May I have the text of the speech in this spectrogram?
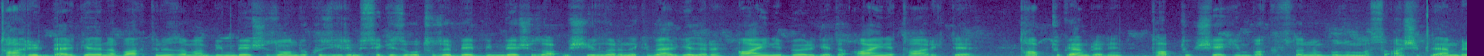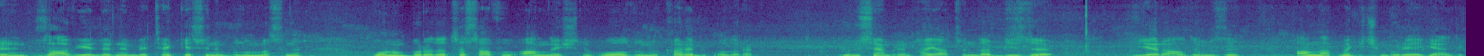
tahril belgelerine baktığınız zaman 1519, 28, 30 ve 1560 yıllarındaki belgelere aynı bölgede, aynı tarihte Tapduk Emre'nin, Tapduk Şeyh'in vakıflarının bulunması, Aşıklı Emre'nin zaviyelerinin ve tekkesinin bulunmasını, onun burada tasavvuf anlayışının olduğunu Karabük olarak Yunus Emre'nin hayatında biz de yer aldığımızı anlatmak için buraya geldik.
